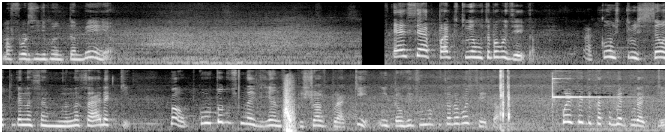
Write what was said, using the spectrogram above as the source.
Uma florzinha de morango também, ó. Essa é a parte que eu ia mostrar pra vocês, ó a construção aqui da nossa, nossa área aqui. Bom, como todos os finais de ano que chove por aqui, então gente vai mostrar pra vocês, ó. Foi feita essa cobertura aqui,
